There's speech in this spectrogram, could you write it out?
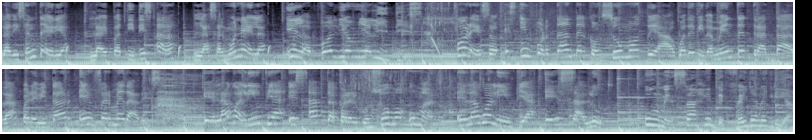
la disenteria, la hepatitis A, la salmonela y la poliomielitis. Por eso es importante el consumo de agua debidamente tratada para evitar enfermedades. El agua limpia es apta para el consumo humano. El agua limpia es salud. Un mensaje de fe y alegría.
